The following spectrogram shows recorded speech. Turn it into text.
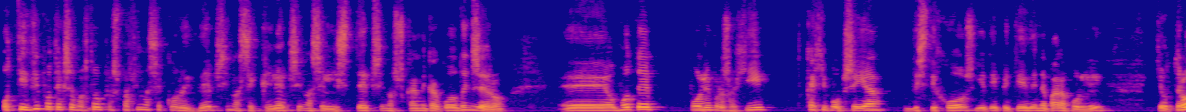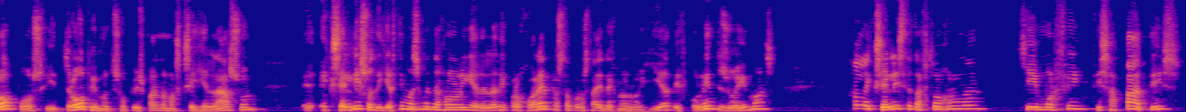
οτιδήποτε έξω από αυτό προσπαθεί να σε κοροϊδέψει, να σε κλέψει, να σε ληστέψει, να σου κάνει κακό, δεν ξέρω. Ε, οπότε, πολύ προσοχή, καχυποψία, δυστυχώς, γιατί επιτίδη είναι πάρα πολύ, και ο τρόπος, οι τρόποι με τους οποίους πάνε να μας ξεγελάσουν, ε, εξελίσσονται και αυτοί μαζί με την τεχνολογία. Δηλαδή, προχωράει προς τα μπροστά η τεχνολογία, διευκολύνει τη ζωή μας, αλλά εξελίσσεται ταυτόχρονα και η μορφή της απάτης,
